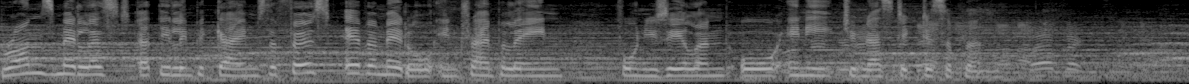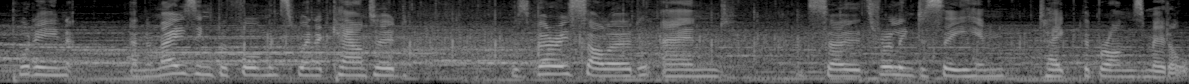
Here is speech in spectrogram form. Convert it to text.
bronze medalist at the Olympic Games, the first ever medal in trampoline for New Zealand or any gymnastic discipline. Put in an amazing performance when it counted, was very solid and so thrilling to see him take the bronze medal.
